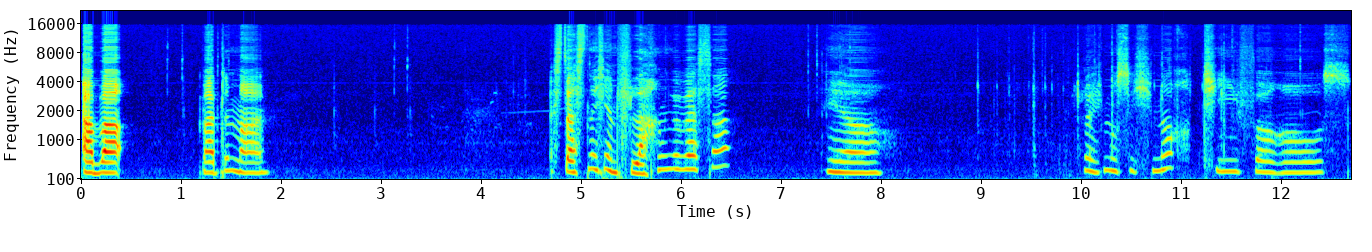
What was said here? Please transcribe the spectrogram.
Aber, warte mal. Ist das nicht in flachen Gewässer? Ja. Vielleicht muss ich noch tiefer raus.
